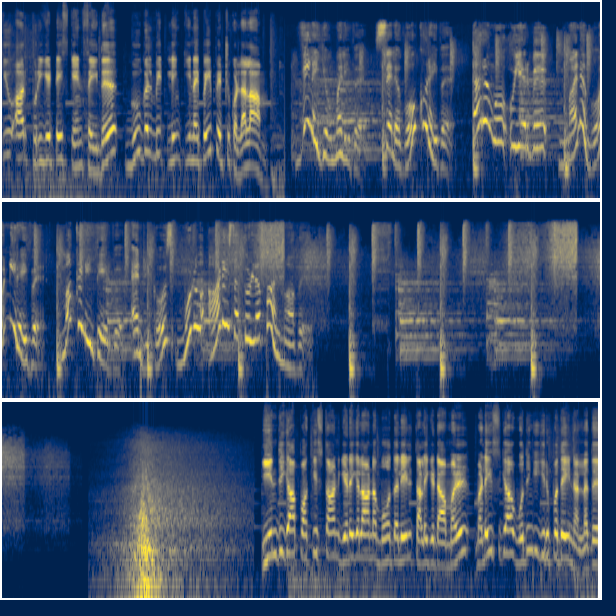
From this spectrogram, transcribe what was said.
கியூஆர் குறியீட்டை ஸ்கேன் செய்து கூகுள் மீட் லிங்க் இணைப்பை பெற்றுக்கொள்ளலாம். விலையோ மலிவு செலவோ குறைவு தரமோ உயர்வு மனமோ நிறைவு. மக்களின் தேர்வு என்ரிகோஸ் முழு ஆடை சத்துள்ள பால்மாவு. இந்தியா பாகிஸ்தான் இடையிலான மோதலில் தலையிடாமல் மலேசியா ஒதுங்கி இருப்பதே நல்லது.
